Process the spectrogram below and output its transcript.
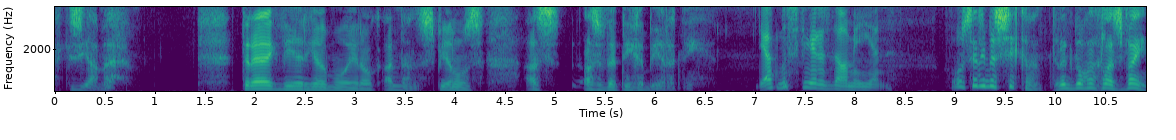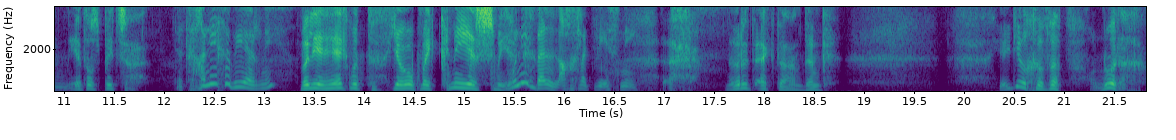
Ek is jammer. Trek weer jou mooi rok aan dan speel ons as asof dit nie gebeur het nie. Die atmosfeer is daarmee heen. Ons sit die musiek aan, drink nog 'n glas wyn, eet ons pizza. Dit gaan nie gebeur nie. Wil jy hê ek moet jou op my knieë smeek? Moenie belaglik wees nie. Nou dat ek daaraan dink. Jy het jou gewip, onnodig.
